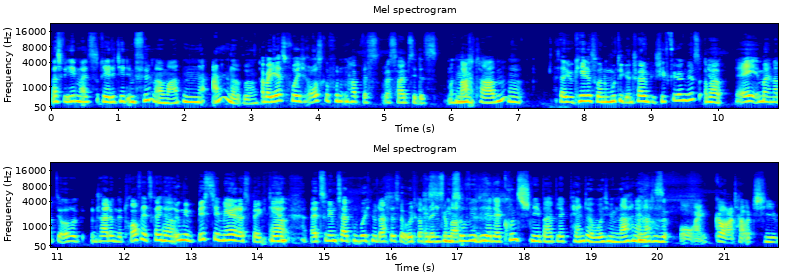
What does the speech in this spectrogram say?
was wir eben als Realität im Film erwarten, eine andere. Aber jetzt, wo ich rausgefunden habe, wes weshalb sie das gemacht haben, Ja. Sage ich, okay, das war eine mutige Entscheidung, die schiefgegangen ist. Aber Ja. hey, immerhin habt ihr eure Entscheidung getroffen. Jetzt kann ich Ja. das irgendwie ein bisschen mehr respektieren, Ja. als zu dem Zeitpunkt, wo ich nur dachte, es wäre ultra Es schlecht ist gemacht. nicht so wie der, der Kunstschnee bei Black Panther, wo ich mir im Nachhinein dachte so, oh mein Gott, how cheap.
